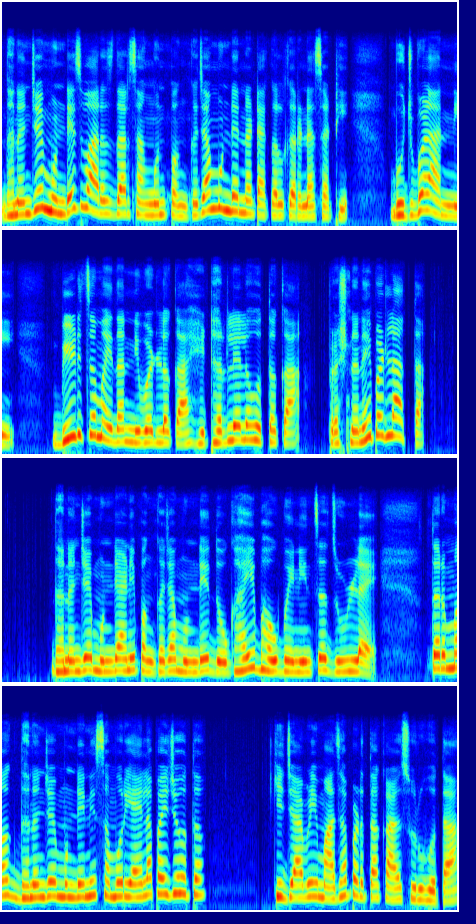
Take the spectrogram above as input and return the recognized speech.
धनंजय मुंडेच वारसदार सांगून पंकजा मुंडेंना टॅकल करण्यासाठी भुजबळांनी बीडचं मैदान निवडलं का? हे ठरलेलं होतं का? प्रश्न नाही पडला आत्ता धनंजय मुंडे आणि पंकजा मुंडे दोघाही भाऊ बहिणींचं जुळलंय. तर मग धनंजय मुंडेंनी समोर यायला पाहिजे होतं? की ज्यावेळी माझा पडता काळ सुरू होता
